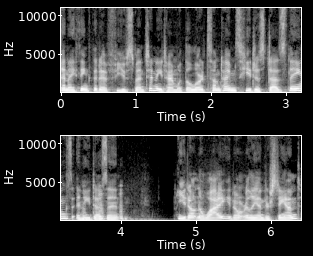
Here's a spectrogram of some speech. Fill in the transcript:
And I think that if you've spent any time with the Lord, sometimes He just does things and He doesn't. You don't know why. You don't really understand.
